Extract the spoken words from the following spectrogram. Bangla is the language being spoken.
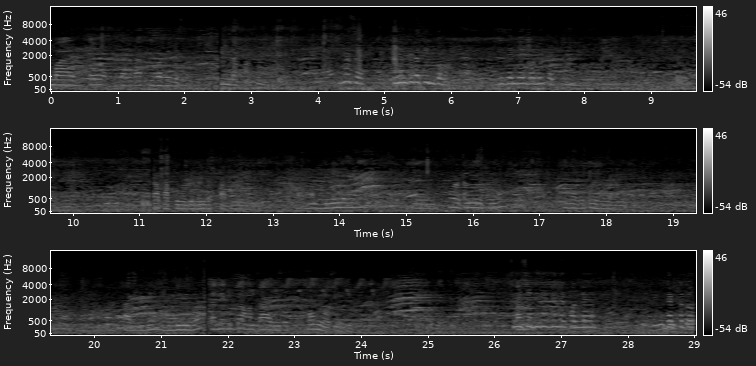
লম্বা তো জায়গাটা কীভাবে গেছে? ঠিক আছে এখান থেকে তিন তলা ডিজাইনটা এইভাবেই করতে হবে দিব তাহলে কিন্তু আমার কিন্তু কম লস কিন্তু ফেসের দিকে গেলে করলে দেখতে তো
